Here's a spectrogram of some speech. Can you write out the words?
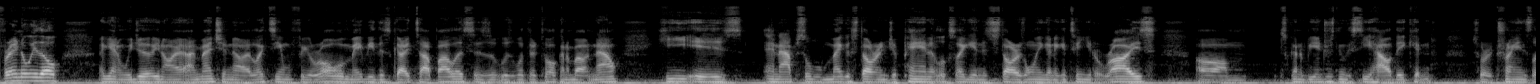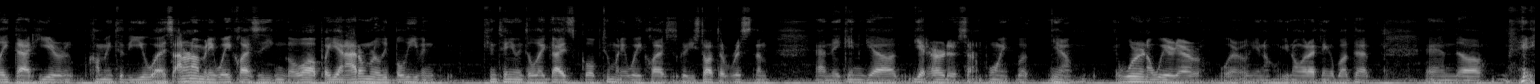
For Inoue, though, again, we just, you know, I, I mentioned uh, I like to see him with Figueroa. Maybe this guy Tapales is was what they're talking about now. He is an absolute megastar in Japan. It looks like, and his star is only going to continue to rise. Um, it's going to be interesting to see how they can sort of translate that here coming to the U.S. I don't know how many weight classes he can go up. Again, I don't really believe in continuing to let guys go up too many weight classes because you start to risk them and they can uh, get hurt at a certain point. But you know, we're in a weird era where you know you know what I think about that, and uh,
